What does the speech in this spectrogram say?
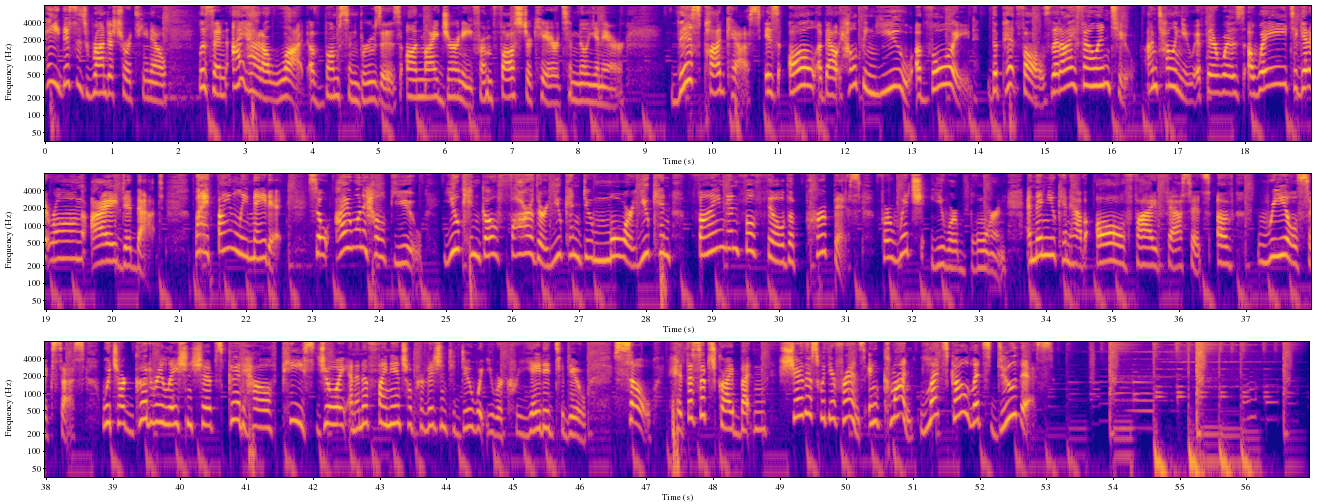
Hey, this is Rhonda Sciortino. Listen, I had a lot of bumps and bruises on my journey from foster care to millionaire. This podcast is all about helping you avoid the pitfalls that I fell into. I'm telling you, if there was a way to get it wrong, I did that. But I finally made it. So I want to help you. You can go farther, you can do more, you can find and fulfill the purpose for which you were born. And then you can have all five facets of real success, which are good relationships, good health, peace, joy, and enough financial provision to do what you were created to do. So hit the subscribe button, share this with your friends, and come on, let's go. Let's do this.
